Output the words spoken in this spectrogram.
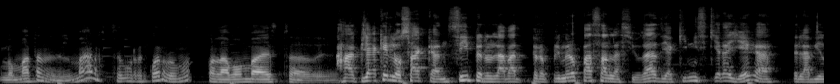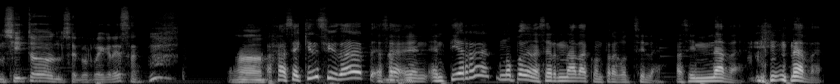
lo matan en el mar, según recuerdo, ¿no? Con la bomba esta de... Ajá, ya que lo sacan, sí, pero, la, pero primero pasa a la ciudad y aquí ni siquiera llega. El avioncito se lo regresa. Ajá. Ajá, o sea, aquí en ciudad, o sea, en, en, tierra no pueden hacer nada contra Godzilla. Así, nada, nada.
